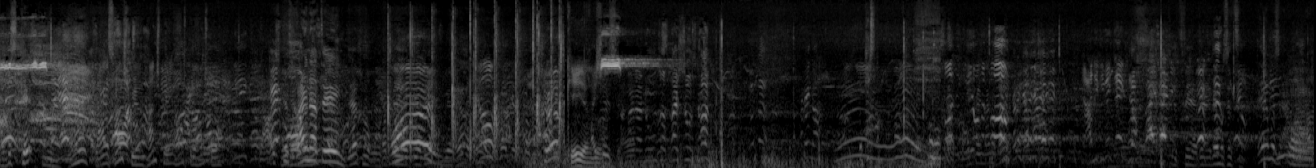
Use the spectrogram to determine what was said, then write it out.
Ja, das geht. Ja, klares Handspiel. Handspiel, Handspiel, Handspiel. Das reiner Ding. Okay, also. Der, muss sitzen. Der muss sitzen. Oh.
